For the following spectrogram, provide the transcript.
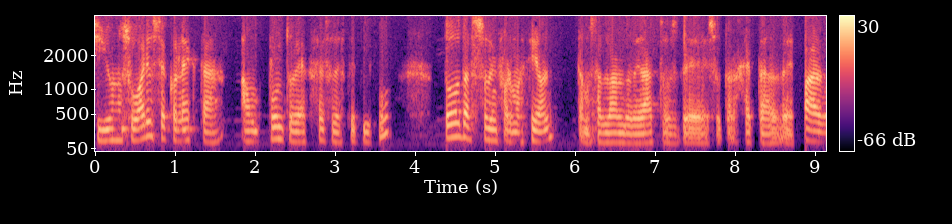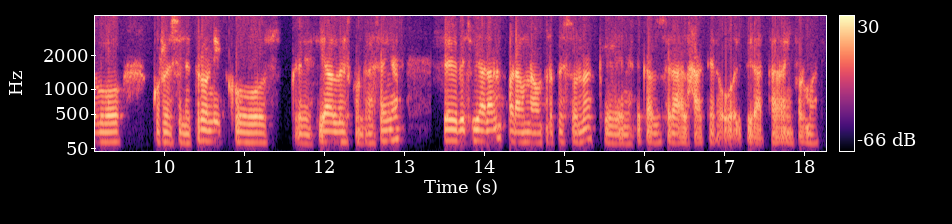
si un usuario se conecta a un punto de acceso de este tipo, toda su información Estamos hablando de datos de su tarjeta de pago, correos electrónicos, credenciales, contraseñas, se desviarán para una otra persona que en este caso será el hacker o el pirata informático.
